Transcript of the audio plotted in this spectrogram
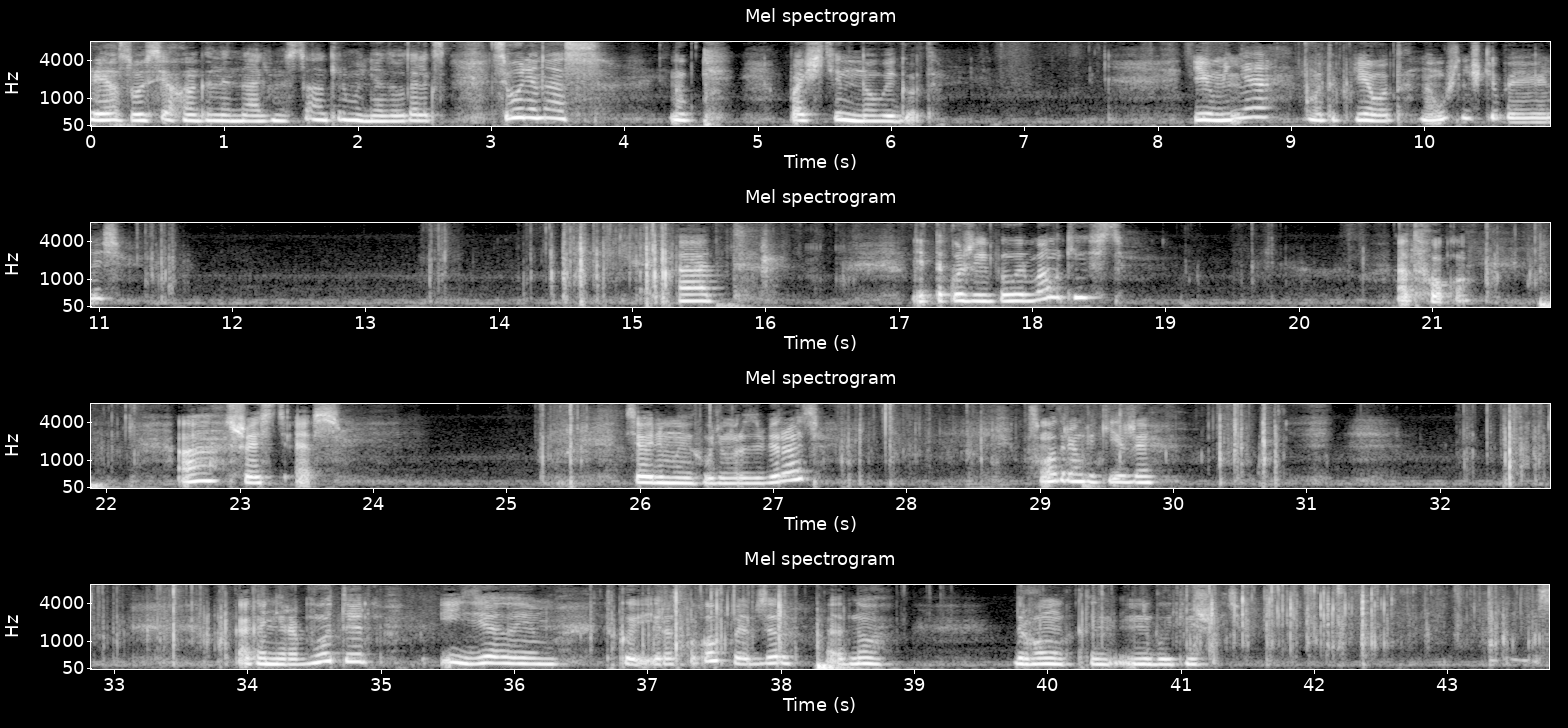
Приветствую всех на канале Нальм Сталкер, меня зовут Алекс. Сегодня у нас, ну, почти Новый год. И у меня вот такие вот наушнички появились. От... Это такой же и Powerbank есть. От Хоко. А6С. Сегодня мы их будем разбирать. Смотрим, какие же... Как они работают. И делаем такой и распаковку, и обзор. Одно другому как-то не будет мешать.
